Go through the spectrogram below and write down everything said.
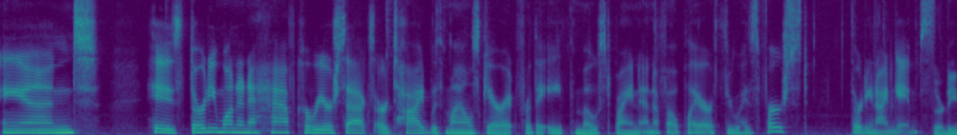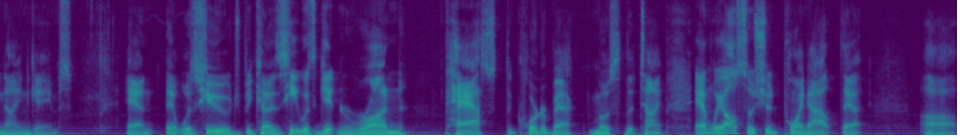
and his 31 and a half career sacks are tied with Myles Garrett for the eighth most by an NFL player through his first 39 games. 39 games. And it was huge because he was getting run past the quarterback most of the time. And we also should point out that uh,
